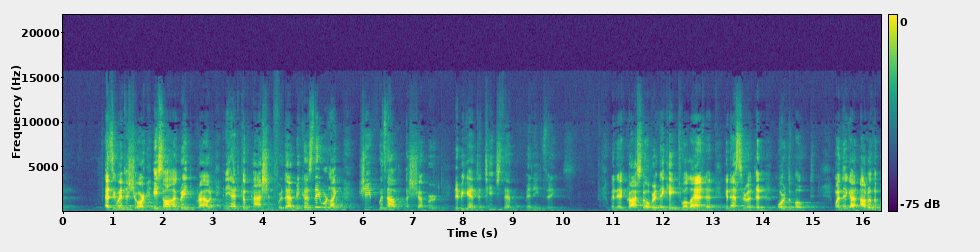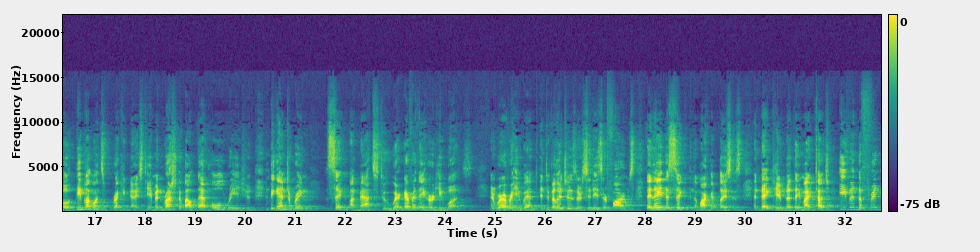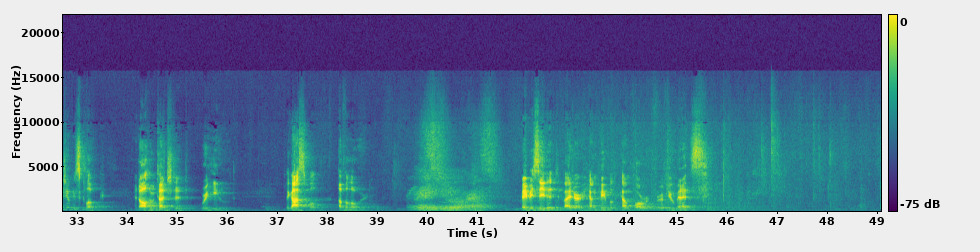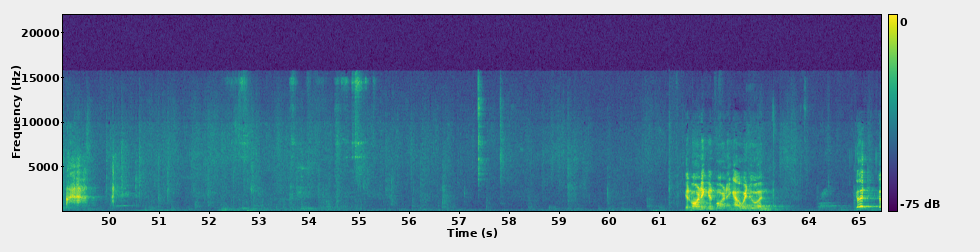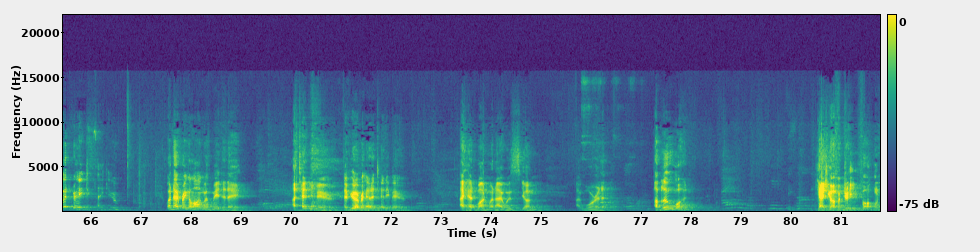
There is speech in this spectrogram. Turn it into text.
As he went ashore, he saw a great crowd, and he had compassion for them because they were like sheep without a shepherd. And he began to teach them many things. When they had crossed over, they came to a land at Gennesaret and moored the boat. When they got out of the boat, people at once recognized him and rushed about that whole region and began to bring sick on mats to wherever they heard he was. And wherever he went, into villages or cities or farms, they laid the sick in the marketplaces and begged him that they might touch even the fringe of his cloak. And all who touched it were healed. The Gospel of the Lord. May be seated. Invite our young people to come forward for a few minutes. Good morning, good morning. How are we doing? Good, good, great. Thank you. What did I bring along with me today? A teddy bear. Have you ever had a teddy bear? I had one when I was young. I wore it. A blue one. Yeah, you have a green phone.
